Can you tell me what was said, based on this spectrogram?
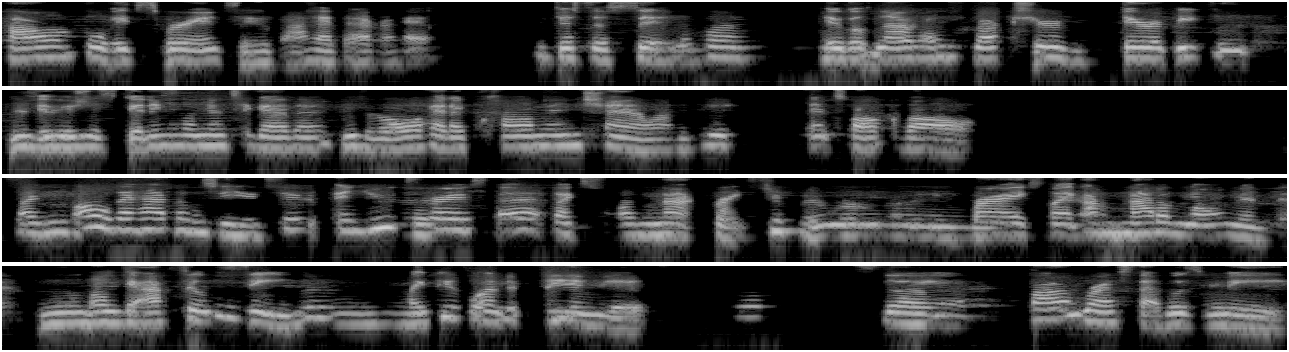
powerful experiences I have ever had. Just to sit. It was not a structured therapy group. It was just getting women together. We all had a common challenge and talk about like, oh, that happened to you too. And you experienced that? Like, I'm not crazy. Right? Like, I'm not alone in this. Okay, I feel seen. Like, people understand me. The progress that was made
